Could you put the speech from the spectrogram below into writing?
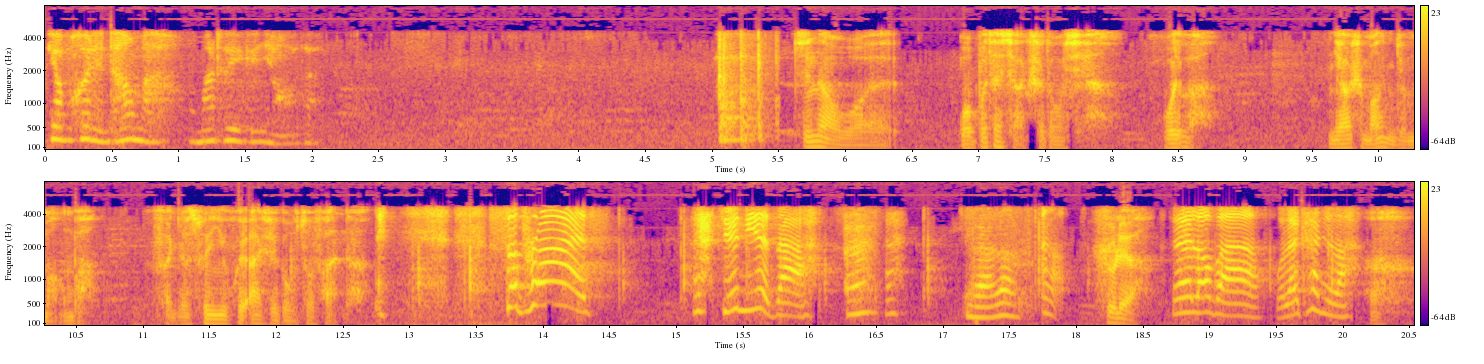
要不喝点汤吧，我妈特意给你熬的。金娜，我我不太想吃东西，我吧，你要是忙你就忙吧，反正孙一会按时给我做饭的。Surprise！哎，姐你也在啊？哎哎，你来了。啊，朱莉啊，哎，老板，我来看你了。啊，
